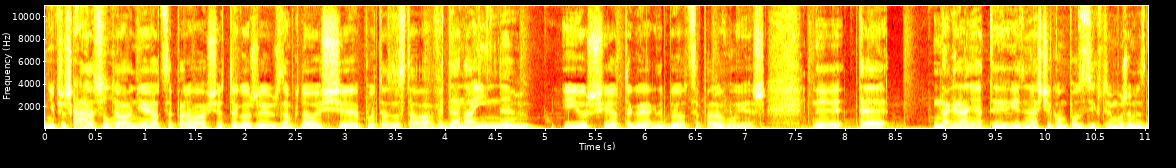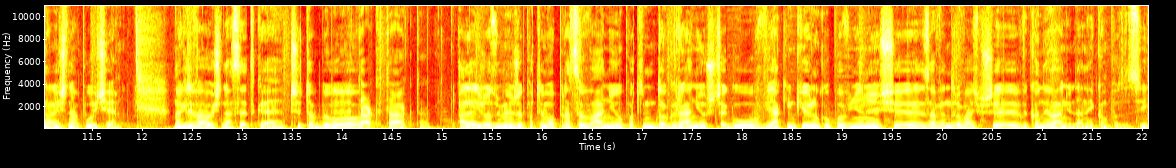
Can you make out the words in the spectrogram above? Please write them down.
Nie przeszkadza Tak, ci to, słucham. nie odseparowałeś się od tego, że już zamknąłeś się, płyta została wydana innym i już się od tego jak gdyby odseparowujesz. Y, Te nagrania, te 11 kompozycji, które możemy znaleźć na płycie, nagrywałeś na setkę, czy to było... E, tak, tak, tak. Ale rozumiem, że po tym opracowaniu, po tym dograniu szczegółów, w jakim kierunku powinieneś się zawędrować przy wykonywaniu danej kompozycji?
